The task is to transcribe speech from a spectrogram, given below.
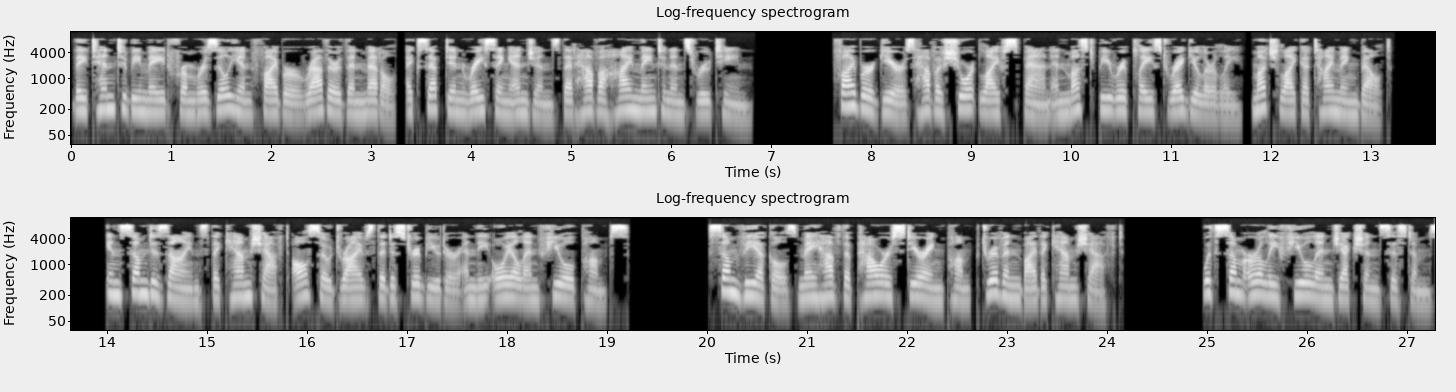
they tend to be made from resilient fiber rather than metal, except in racing engines that have a high maintenance routine. Fiber gears have a short lifespan and must be replaced regularly, much like a timing belt. In some designs the camshaft also drives the distributor and the oil and fuel pumps. Some vehicles may have the power steering pump driven by the camshaft. With some early fuel injection systems,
